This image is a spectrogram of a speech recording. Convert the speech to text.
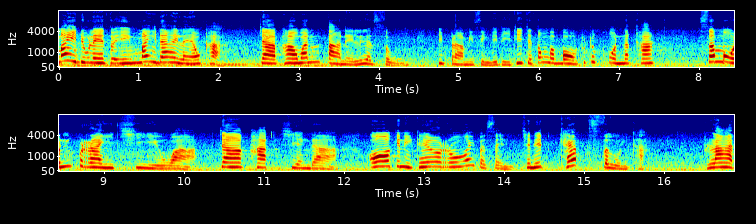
ไม่ดูแลตัวเองไม่ได้แล้วค่ะ จากภาวะน้ำตาในเลือดสูง พี่ปรามีสิ่งดีๆ ที่จะต้องมาบอกทุกๆคนนะคะ สมุนไพรชีวาจากผักเชียงดา ออร์แกนิกเทร้อยเปอร์เซ็นต์ชนิดแคปซูลค่ะ พลาด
